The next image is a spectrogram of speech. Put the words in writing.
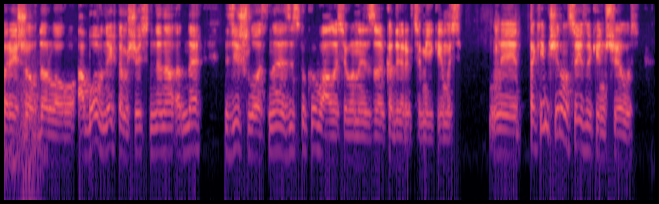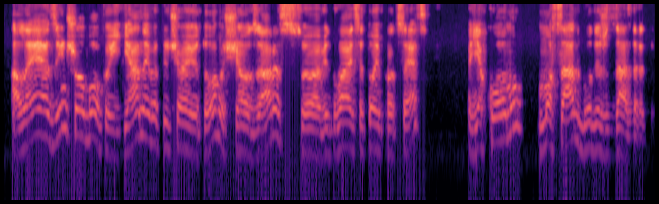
перейшов дорогу, або в них там щось не на- не зійшлось, не зістукувалося вони з кадирівцями якимось. І таким чином все і закінчилось. Але з іншого боку, я не виключаю того, що зараз е, відбувається той процес, якому Мосад буде заздрити.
